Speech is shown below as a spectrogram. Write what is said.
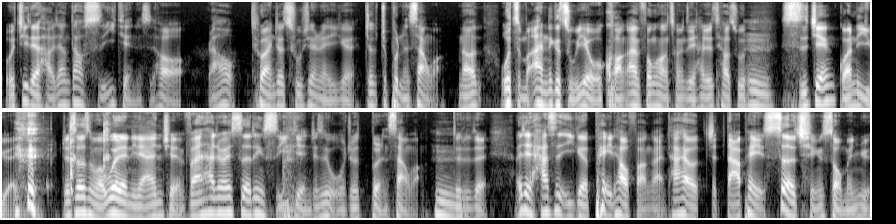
我记得好像到十一点的时候，然后突然就出现了一个，就就不能上网，然后我怎么按那个主页，我狂按疯狂重启，它就跳出嗯。时间管理员，就说什么为了你的安全，反正他就会设定十一点，就是我就不能上网，嗯。对对对，而且它是一个配套方案，它还有搭配色情守门员，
